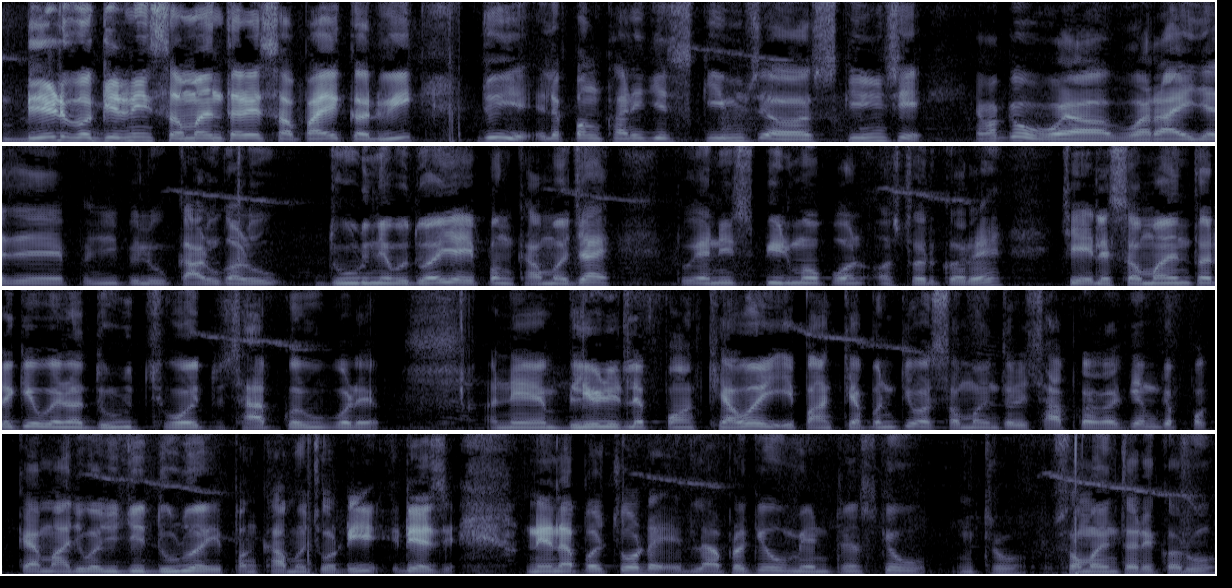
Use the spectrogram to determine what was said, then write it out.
બ્લેડ વગેરેની સમાંતરે સફાઈ કરવી જોઈએ. એટલે પંખાની જે સ્કીમ સ્કીન છે, એમાં કેવું વરાઈ જાય છે, પછી પેલું કાળું કાળું ધૂળ ને બધું આવી જાય પંખામાં જાય, તો એની સ્પીડમાં પણ અસર કરે છે. એટલે સમાંતરે કેવું, એના ધૂળ હોય તો સાફ કરવું પડે. અને બ્લેડ એટલે પાંખ્યા હોય, એ પાંખ્યા પણ કેવા સમાંતરે સાફ કરવા. કેમ કે પંખામાં આજુબાજુ જે ધૂળ હોય, એ પંખામાં ચોટી રહેશે. અને એના પર ચોટે, એટલે આપણે કેવું મેન્ટેનન્સ કેવું, મિત્રો, સમાંતરે કરવું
